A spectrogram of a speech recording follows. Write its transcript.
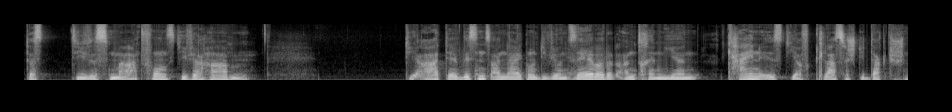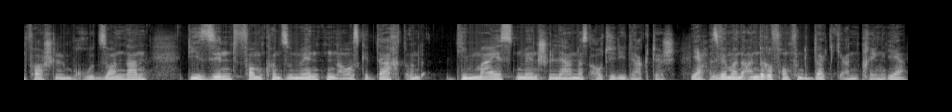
dass diese Smartphones, die wir haben, die Art der Wissensaneignung, die wir uns ja. selber dort antrainieren, keine ist, die auf klassisch didaktischen Vorstellungen beruht, sondern die sind vom Konsumenten aus gedacht und die meisten Menschen lernen das autodidaktisch. Ja. Also wenn man eine andere Form von Didaktik anbringt, ja.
